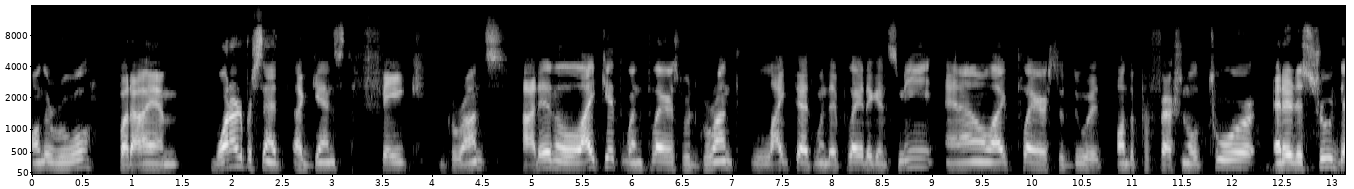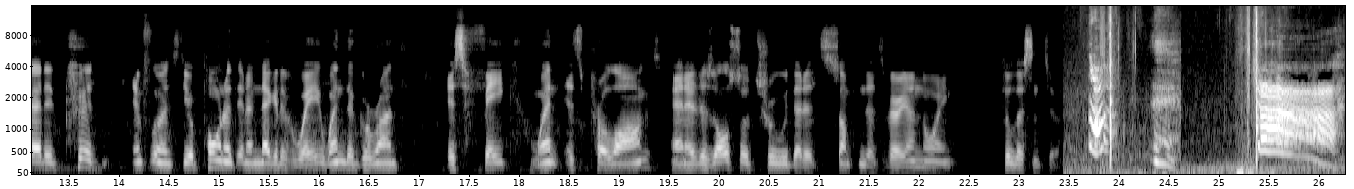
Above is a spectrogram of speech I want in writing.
on the rule, but I am 100% against fake grunts. I didn't like it when players would grunt like that when they played against me, and I don't like players to do it on the professional tour. And it is true that it could influence the opponent in a negative way when the grunt is fake, when it's prolonged. And it is also true that it's something that's very annoying to listen to. Ah!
